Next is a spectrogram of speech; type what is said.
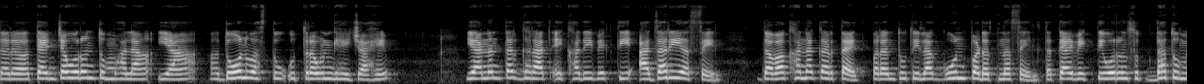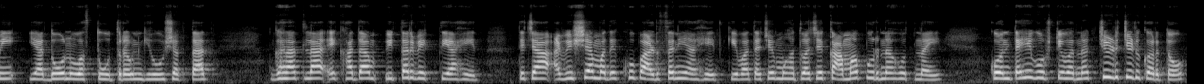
तर त्यांच्यावरून तुम्हाला या दोन वस्तू उतरवून घ्यायच्या आहे. यानंतर घरात एखादी व्यक्ती आजारी असेल दवाखाना करतायत परंतु तिला गुण पडत नसेल तर त्या व्यक्तीवरून सुद्धा तुम्ही या दोन वस्तू उतरवून घेऊ शकतात. घरातला एखादा इतर व्यक्ती आहेत त्याच्या आयुष्यामध्ये खूप अडचणी आहेत किंवा त्याचे महत्त्वाचे कामं पूर्ण होत नाही कोणत्याही गोष्टीवरनं चिडचिड करतो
